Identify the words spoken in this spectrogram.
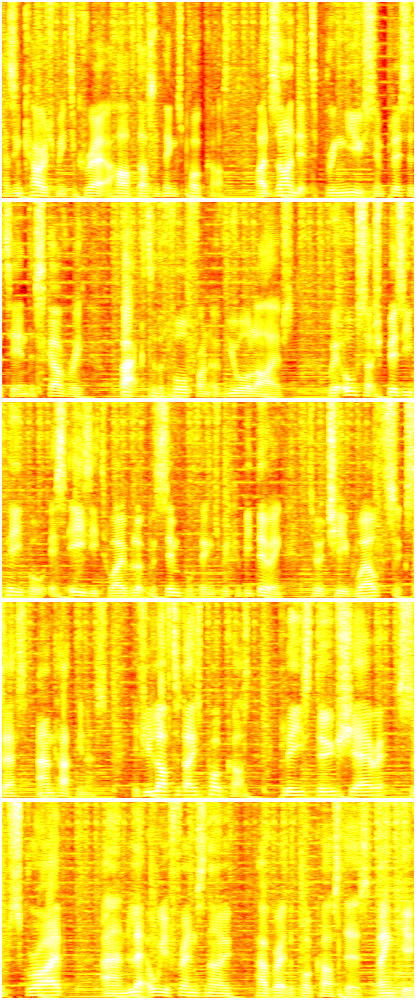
has encouraged me to create a Half Dozen Things podcast. I designed it to bring you simplicity and discovery back to the forefront of your lives. We're all such busy people, it's easy to overlook the simple things we could be doing to achieve wealth, success, and happiness. If you love today's podcast, please do share it, subscribe, and let all your friends know how great the podcast is. Thank you.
